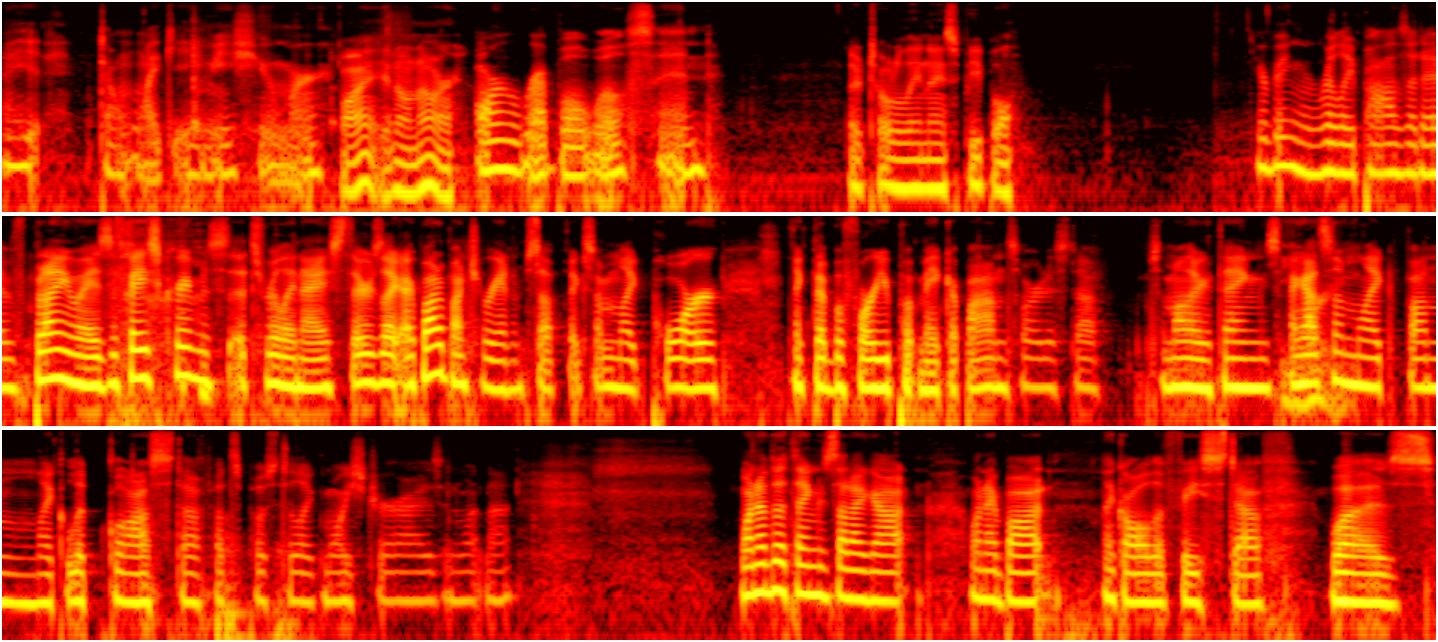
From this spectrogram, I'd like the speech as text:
I don't like Amy Schumer Why? You don't know her. or Rebel Wilson. They're totally nice people. You're being really positive. But anyways, the face cream is it's really nice. There's like I bought a bunch of random stuff, like some like pore, like the before you put makeup on sort of stuff. Some other things. I got some like fun like lip gloss stuff that's supposed to like moisturize and whatnot. One of the things that I got when I bought like all the face stuff was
